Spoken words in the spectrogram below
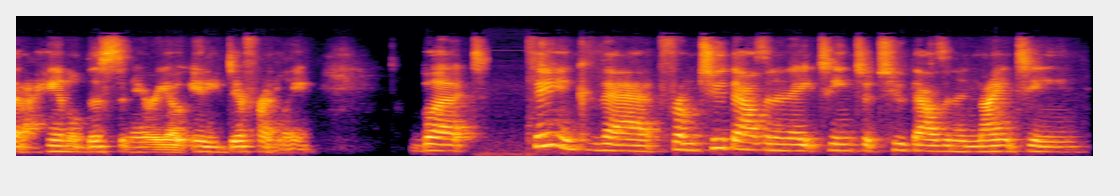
that I handled this scenario any differently. But think that from 2018 to 2019,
